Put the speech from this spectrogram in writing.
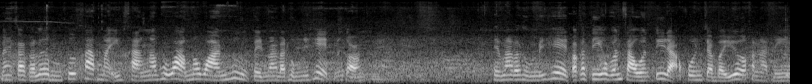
บรรยากาศก็เริ่มคึกคักมาอีกครั้งนะเพราะว่าเมื่อวานเพิ่งเป็นวันปฐมนิเทศนี่ก่อนเป็นวันปฐมนิเทศ ปกติวันเสาร์วันอาที่อะคนจะไปเยอะขนาดนี้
